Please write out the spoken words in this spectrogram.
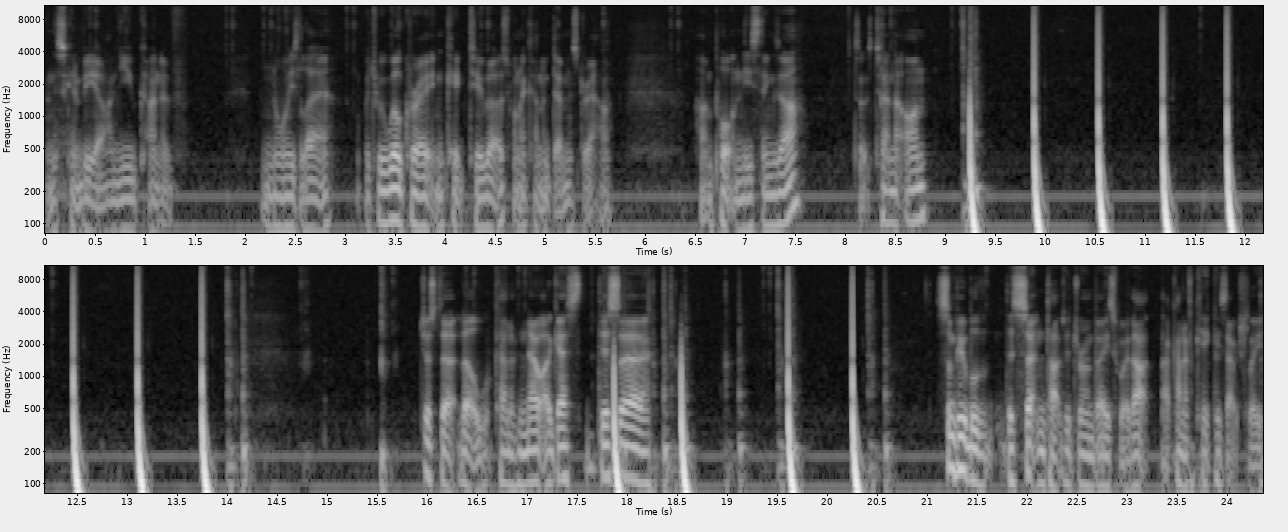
and this can be our new kind of noise layer which we will create in Kick 2, but I just want to kind of demonstrate how, how important these things are. So let's turn that on. Just a little kind of note, I guess. This, uh, some people, there's certain types of drum and bass where that, that kind of kick is actually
